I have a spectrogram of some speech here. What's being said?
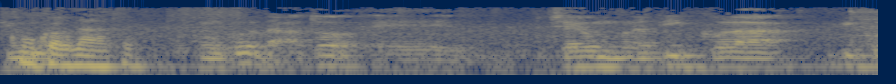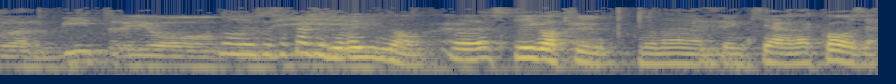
più Concordato. concordato c'è una piccola piccolo arbitrio. No, in questo caso direi di no. Eh, spiego a chi Eh, non ha ben chiara la cosa.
